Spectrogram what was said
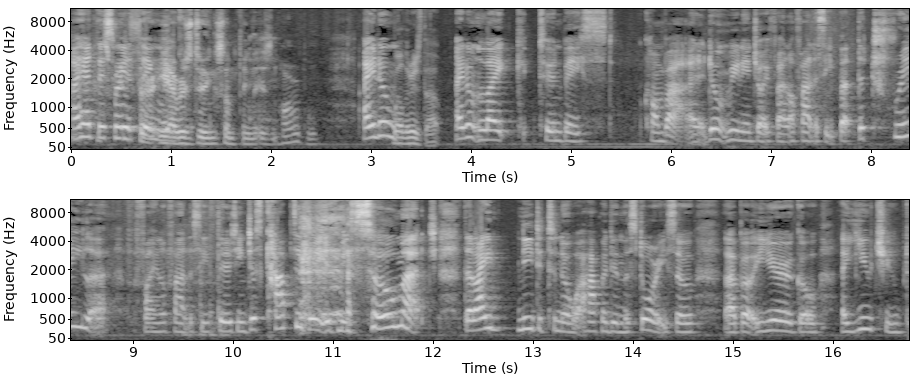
I had this Spend weird thing. 30 With, hours doing something that isn't horrible. I don't. Well, there is that. I don't like turn-based combat, and I don't really enjoy Final Fantasy. But the trailer for Final Fantasy XIII just captivated me so much that I needed to know what happened in the story. So uh, about a year ago, I YouTubed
